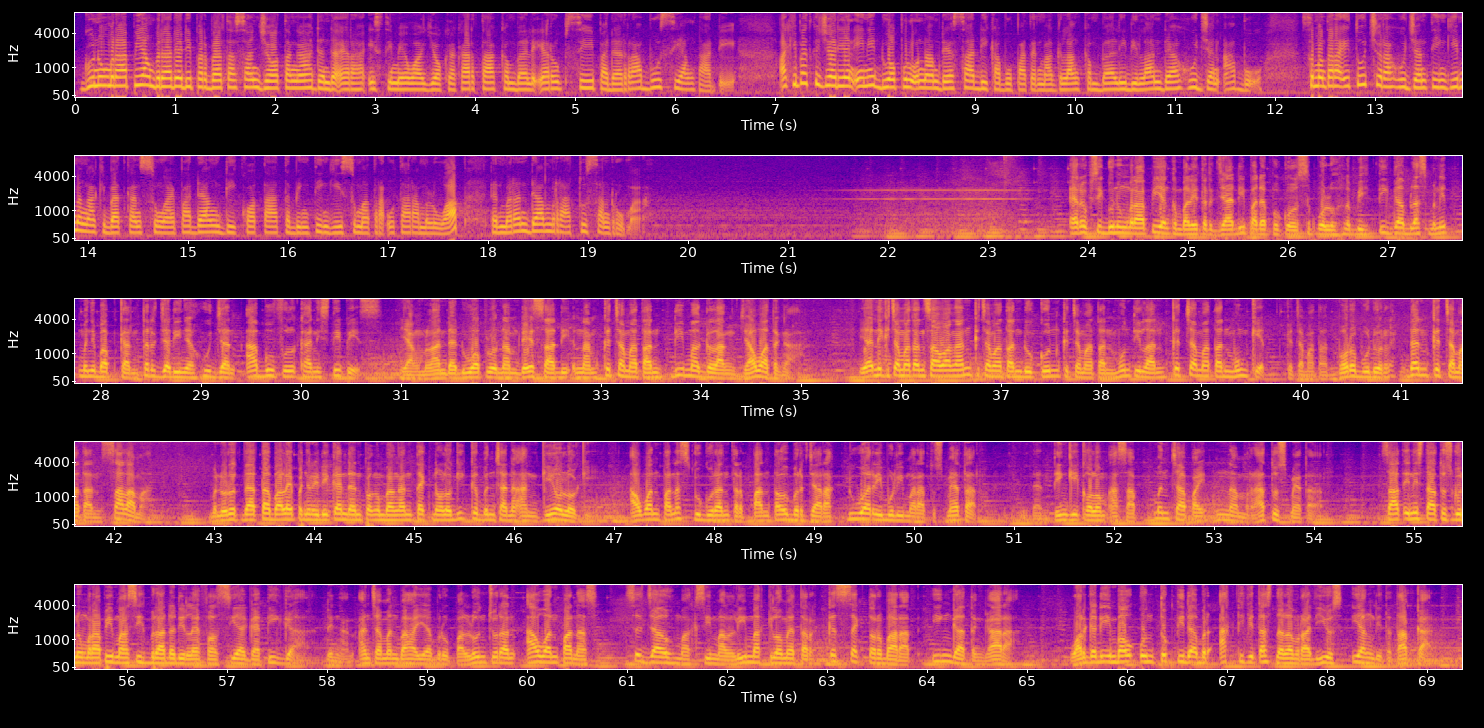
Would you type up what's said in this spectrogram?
Gunung Merapi yang berada di perbatasan Jawa Tengah dan daerah istimewa Yogyakarta kembali erupsi pada Rabu siang tadi. Akibat kejadian ini 26 desa di Kabupaten Magelang kembali dilanda hujan abu. Sementara itu curah hujan tinggi mengakibatkan sungai Padang di kota tebing tinggi Sumatera Utara meluap dan merendam ratusan rumah. Erupsi Gunung Merapi yang kembali terjadi pada pukul 10 lebih 13 menit menyebabkan terjadinya hujan abu vulkanis tipis yang melanda 26 desa di enam kecamatan di Magelang, Jawa Tengah. Yakni Kecamatan Sawangan, Kecamatan Dukun, Kecamatan Muntilan, Kecamatan Mungkit, Kecamatan Borobudur, dan Kecamatan Salaman. Menurut data Balai Penyelidikan dan Pengembangan Teknologi Kebencanaan Geologi, awan panas guguran terpantau berjarak 2.500 meter dan tinggi kolom asap mencapai 600 meter. Saat ini status Gunung Merapi masih berada di level siaga 3 dengan ancaman bahaya berupa luncuran awan panas sejauh maksimal 5 km ke sektor barat hingga tenggara. Warga diimbau untuk tidak beraktivitas dalam radius yang ditetapkan.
